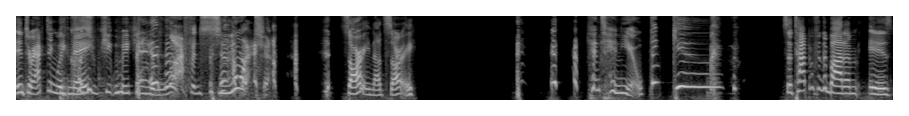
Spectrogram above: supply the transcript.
interacting with because me. you keep making me laugh and snort. sorry, not sorry. Continue. Thank you. so topping from the bottom is,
